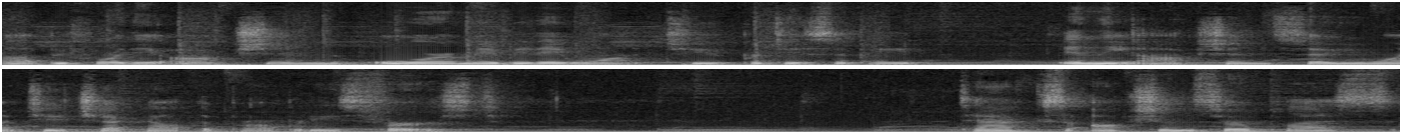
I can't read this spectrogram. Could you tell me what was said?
uh, before the auction, or maybe they want to participate in the auction, so you want to check out the properties first. Tax Auction Surplus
